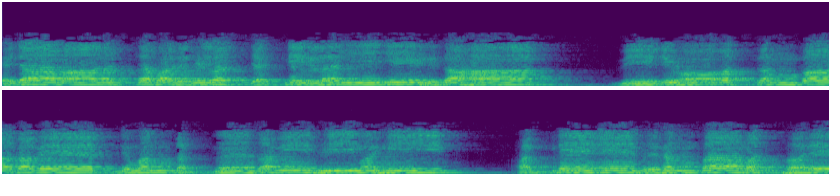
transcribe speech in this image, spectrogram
यजमानस्य परिधिरस्यग्निर्लयीलितः वीतिहोत्रम् पाकवेद्युमन्तग्ने समीधीमहि अग्ने बृहन्तमध्वरे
